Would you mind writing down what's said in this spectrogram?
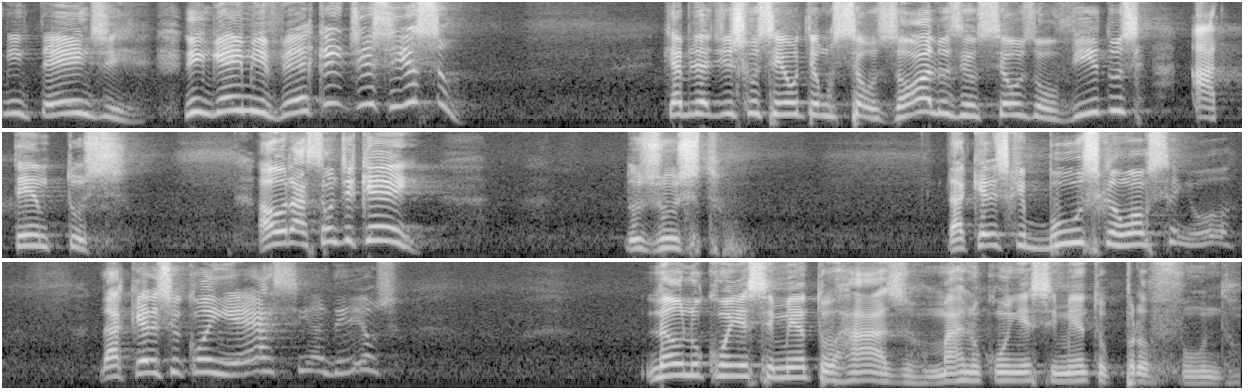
me entende, ninguém me vê. Quem disse isso? Que a Bíblia diz que o Senhor tem os seus olhos e os seus ouvidos atentos. A oração de quem? Do justo, daqueles que buscam ao Senhor, daqueles que conhecem a Deus. Não no conhecimento raso, mas no conhecimento profundo.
